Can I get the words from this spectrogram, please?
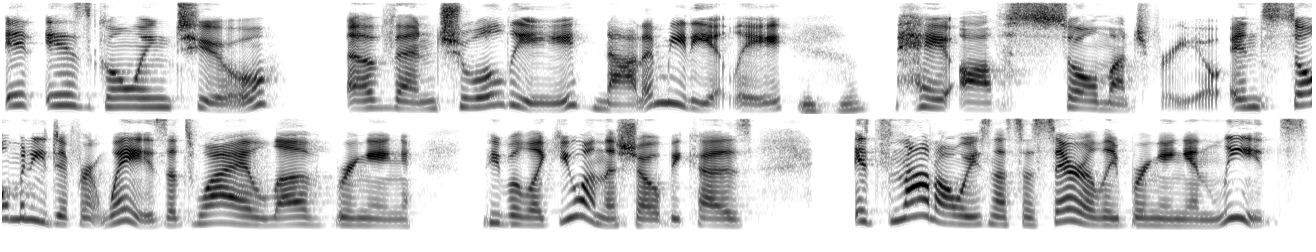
it is going to eventually, not immediately, mm-hmm. pay off so much for you in so many different ways. That's why I love bringing people like you on the show because it's not always necessarily bringing in leads.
